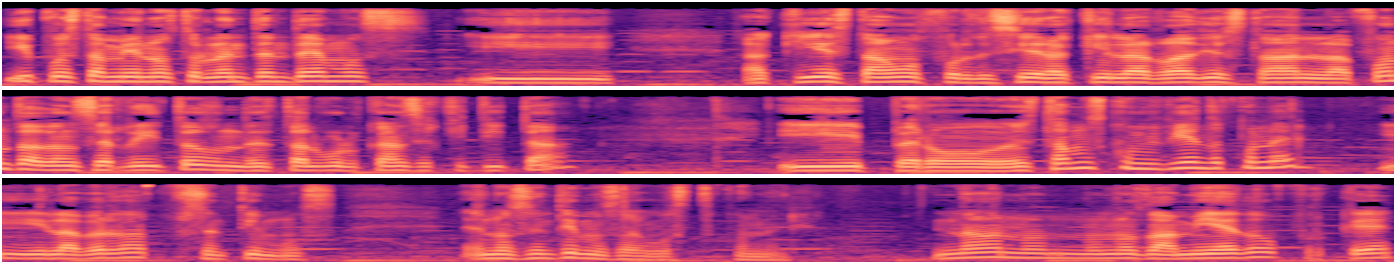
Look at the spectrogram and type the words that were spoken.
Y pues también nosotros lo entendemos. Y aquí estamos, por decir, aquí la radio está en la punta de un cerrito donde está el volcán cerquitita y pero estamos conviviendo con él y la verdad pues sentimos eh, nos sentimos a gusto con él. No no no nos da miedo porque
